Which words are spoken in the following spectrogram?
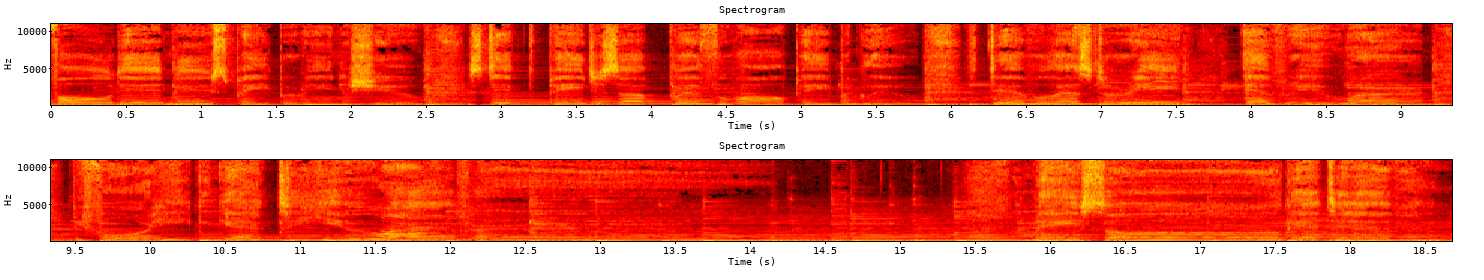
folded newspaper in your shoe. Stick the pages up with the wallpaper glue. The devil has to read every word before he can get to you, I've heard. May your soul get to heaven.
